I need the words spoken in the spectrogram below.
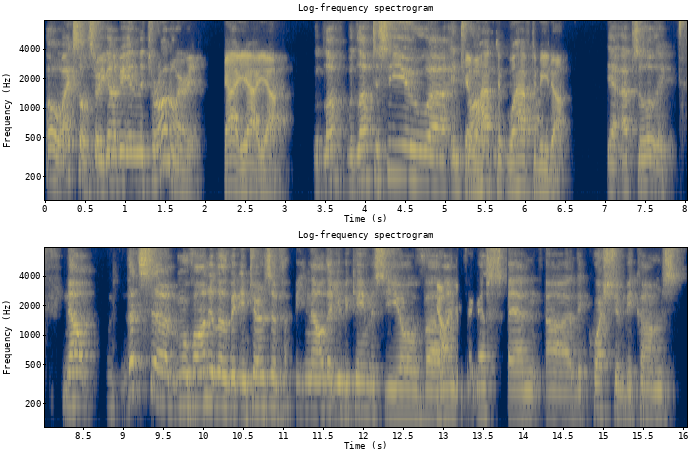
Oh, excellent! So you're going to be in the Toronto area. Yeah, yeah, yeah. Would love would love to see you uh, in Toronto. Yeah, we'll have to we'll have to meet up. Yeah, absolutely. Now let's uh, move on a little bit in terms of now that you became the CEO of uh, yeah. I guess, and uh, the question becomes:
